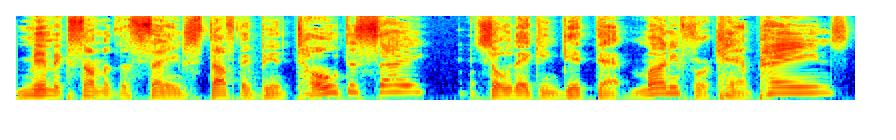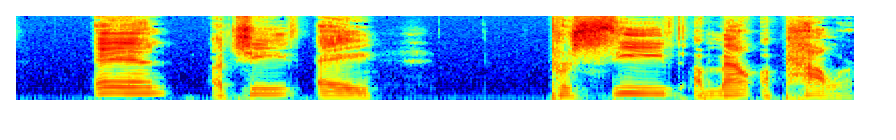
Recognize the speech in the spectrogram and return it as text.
mimic some of the same stuff they've been told to say so they can get that money for campaigns and achieve a perceived amount of power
